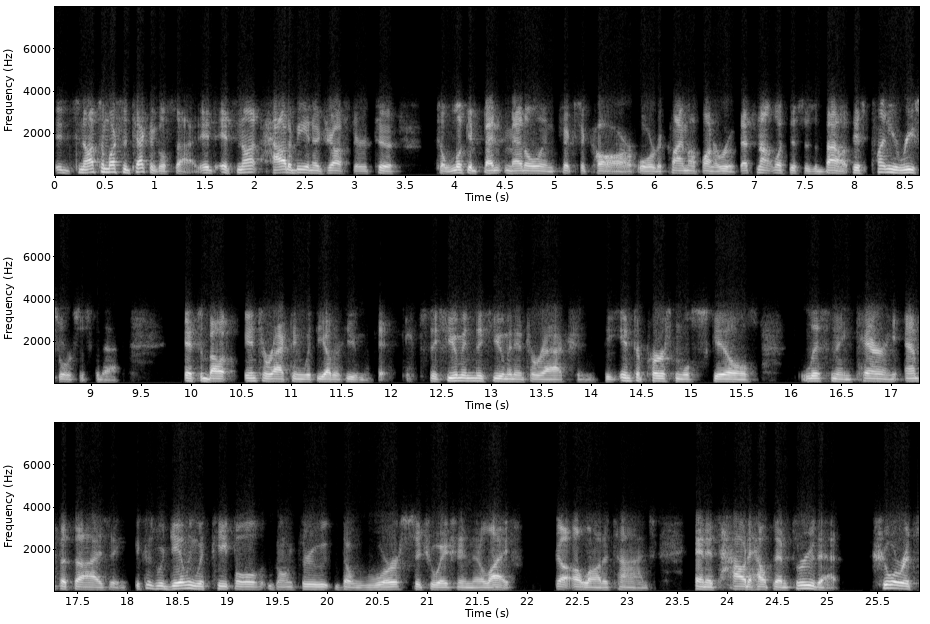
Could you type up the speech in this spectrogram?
it's not so much the technical side, it, it's not how to be an adjuster to to look at bent metal and fix a car or to climb up on a roof. That's not what this is about. There's plenty of resources for that. It's about interacting with the other human. It's the human to human interaction, the interpersonal skills, listening, caring, empathizing, because we're dealing with people going through the worst situation in their life a lot of times. And it's how to help them through that. Sure, it's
